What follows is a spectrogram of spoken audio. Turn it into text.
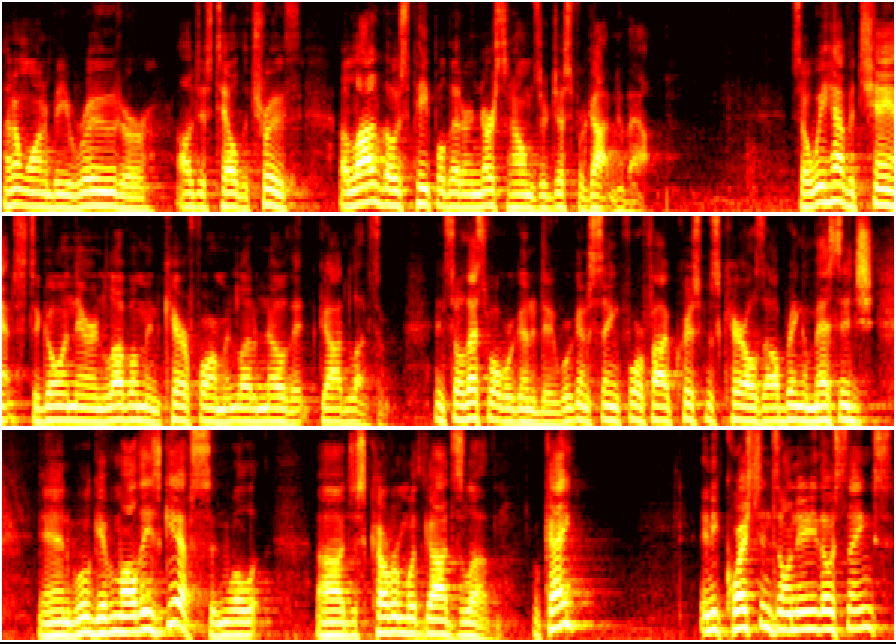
I don't want to be rude or I'll just tell the truth. A lot of those people that are in nursing homes are just forgotten about. So we have a chance to go in there and love them and care for them and let them know that God loves them. And so that's what we're going to do. We're going to sing four or five Christmas carols. I'll bring a message and we'll give them all these gifts and we'll uh, just cover them with God's love. Okay? Any questions on any of those things?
